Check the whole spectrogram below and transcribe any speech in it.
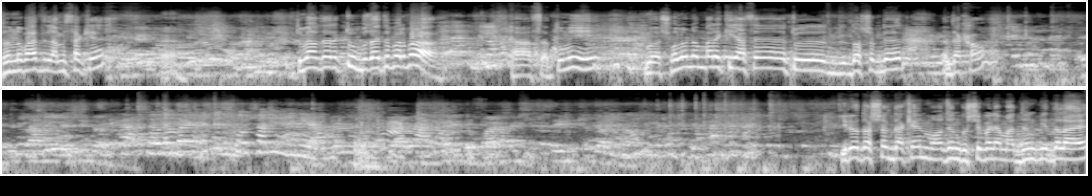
ধন্যবাদ লামিসাকে। তুমি আপনার একটু বোঝাইতে পারবা আচ্ছা তুমি, ষোলো নম্বরে কি আছে একটু দর্শকদের দেখাও প্রিয় দর্শক দেখেন মহাজন ঘুষিপাড়া মাধ্যমিক বিদ্যালয়ে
